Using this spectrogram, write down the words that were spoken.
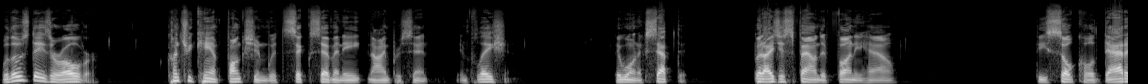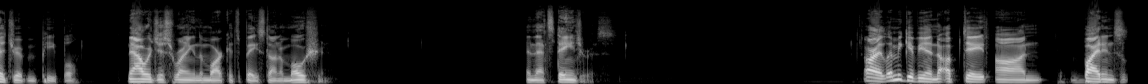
Well, those days are over. Country can't function with six, seven, eight, nine percent inflation. They won't accept it. But I just found it funny how these so called data driven people now are just running the markets based on emotion. And that's dangerous. All right, let me give you an update on Biden's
